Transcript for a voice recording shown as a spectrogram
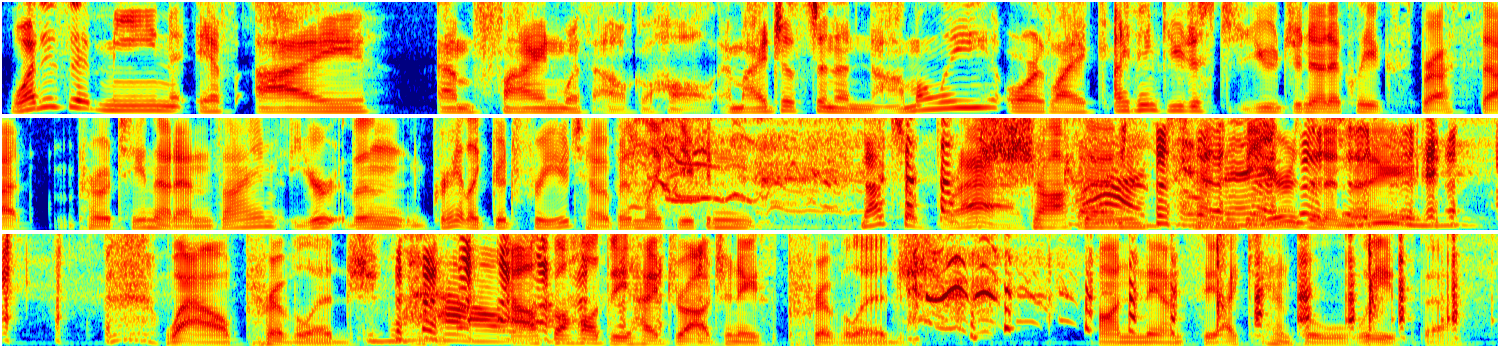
what does it mean if I am fine with alcohol? Am I just an anomaly or like I think you just you genetically express that protein, that enzyme. You're then great, like good for you, Tobin. Like you can not to brag? shotgun God, ten Tobin. beers in a night. Wow, privilege. Wow. Alcohol dehydrogenase privilege on Nancy. I can't believe this.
